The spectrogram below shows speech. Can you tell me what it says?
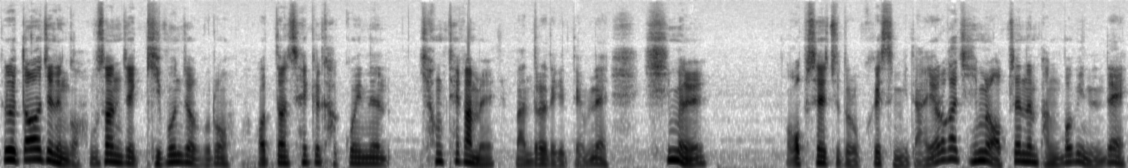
그리고 떨어지는 거 우선 이제 기본적으로 어떤 색을 갖고 있는 형태감을 만들어야 되기 때문에 힘을 없애주도록 하겠습니다. 여러 가지 힘을 없애는 방법이 있는데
